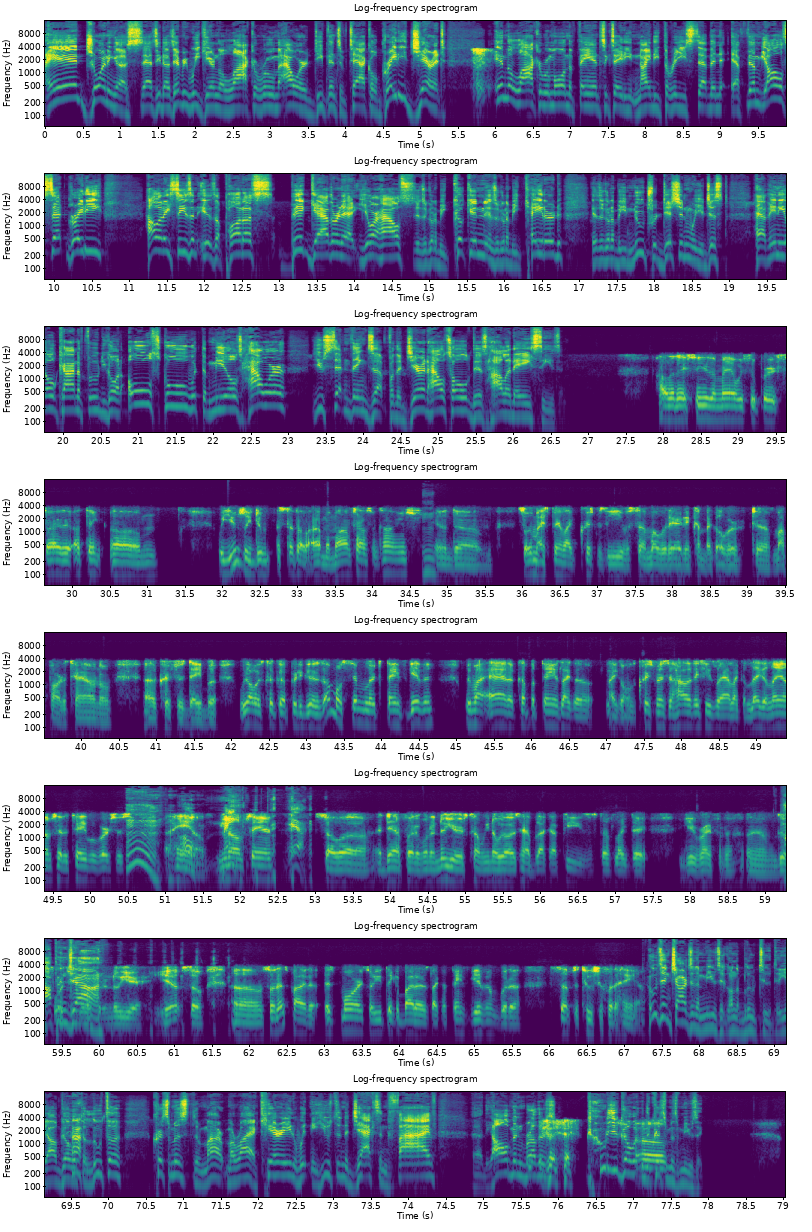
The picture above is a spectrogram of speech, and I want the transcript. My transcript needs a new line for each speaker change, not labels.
And joining us, as he does every week here in the locker room, our defensive tackle, Grady Jarrett, in the locker room on the fan, 680 93.7 FM. Y'all set, Grady? Holiday season is upon us. Big gathering at your house. Is it going to be cooking? Is it going to be catered? Is it going to be new tradition where you just have any old kind of food? You're going old school with the meals. How are you setting things up for the Jarrett household this holiday season?
Holiday season, man, we're super excited. I think um, we usually do stuff out at my mom's house in Conyers, mm. and um, – so we might spend like Christmas Eve or something over there, and then come back over to my part of town on uh, Christmas Day. But we always cook up pretty good. It's almost similar to Thanksgiving. We might add a couple of things like a like on Christmas and holiday season. We add like a leg of lamb to the table versus mm. a ham. Oh, you know what I'm saying?
yeah.
So uh, and then for the, when the New Year's come, you know we always have black eyed peas and stuff like that get right for the um, good
Hoppin' John
for the New Year. Yep. So, um, so that's probably the. It's more so you think about it as like a Thanksgiving with a substitution for the ham.
Who's in charge of the music on the Bluetooth? Do y'all go with the Luther Christmas, the Mar- Mariah Carey, the Whitney Houston, the Jackson Five, uh, the Allman Brothers? Who do you go with with the um, Christmas music?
